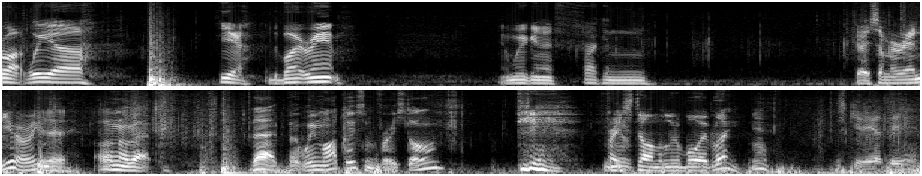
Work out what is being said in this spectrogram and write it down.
Right, we are here at the boat ramp. And we're gonna fucking go somewhere around here, I reckon. Yeah, I don't know about that, but we might do some freestyling. Yeah. freestyling the little boy blue. Yeah. Let's get out there.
